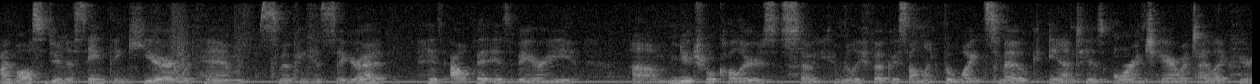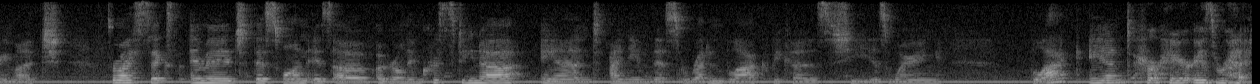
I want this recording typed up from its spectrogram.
I'm also doing the same thing here with him smoking his cigarette. His outfit is very um, neutral colors so you can really focus on like the white smoke and his orange hair which I like very much. For my sixth image, this one is of a girl named Christina and I named this Red and Black because she is wearing black and her hair is red.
